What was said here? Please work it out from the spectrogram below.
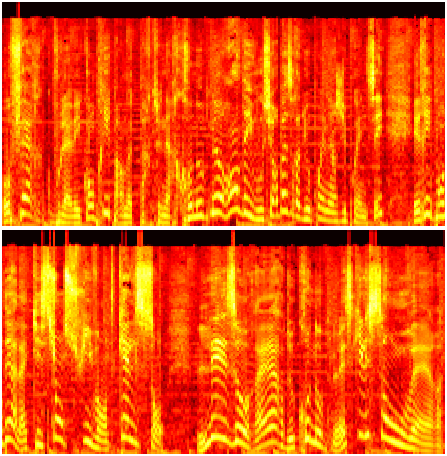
offert, vous l'avez compris, par notre partenaire Chronopneu, rendez-vous sur buzzradio.energie.nc et répondez à la question suivante. Quels sont les horaires de Chronopneu? Est-ce qu'ils sont ouverts?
